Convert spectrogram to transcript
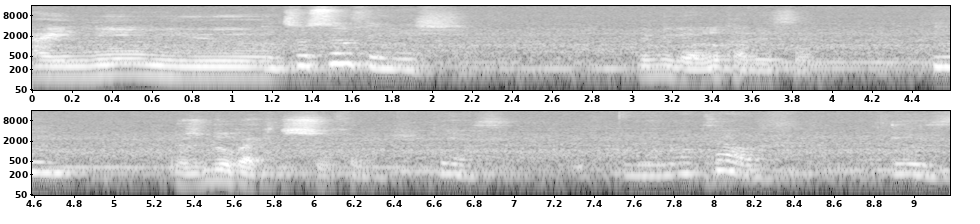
I name you. It will soon finish. let me go look at this thing. Mm. does it look like it's so finished Yes. In a matter of days.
